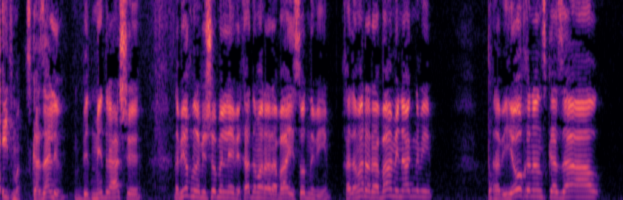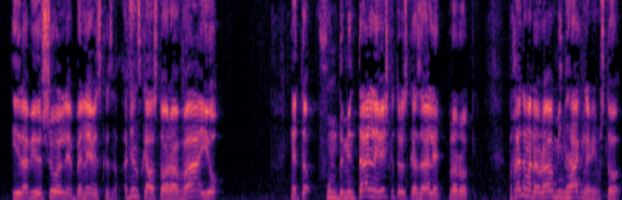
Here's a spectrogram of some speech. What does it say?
Итмар. Сказали в Бетмидраше, Раби Йохан Раби Шобен Леви, Хадамар Арава, Исод Навиим, Хадамар Арава, Минаг Навиим. Раби Йоханан сказал, и Раби Йошуа Бен Леви сказал. Один сказал, что Арава, ее, это фундаментальная вещь, которую сказали пророки. Хадамар Арава, Минаг Навиим, что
